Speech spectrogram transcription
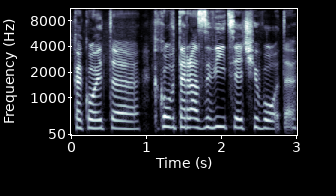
какой-то, какого-то развития чего-то.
